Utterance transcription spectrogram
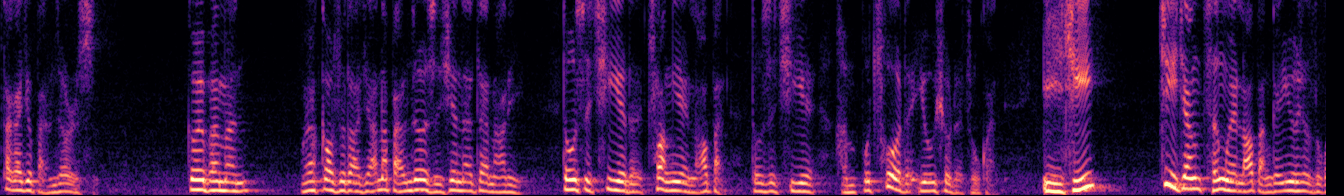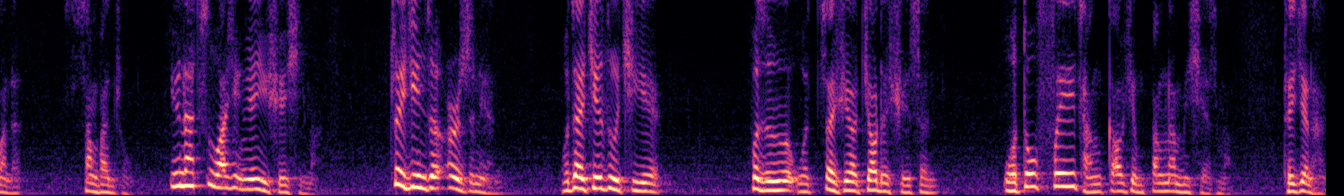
大概就百分之二十。各位朋友们，我要告诉大家，那百分之二十现在在哪里？都是企业的创业老板，都是企业很不错的优秀的主管，以及即将成为老板跟优秀主管的上班族，因为他自发性愿意学习嘛。最近这二十年，我在接触企业，或者说我在学校教的学生，我都非常高兴帮他们写什么推荐函，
